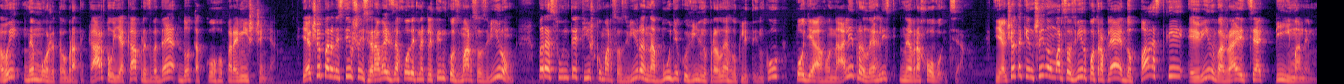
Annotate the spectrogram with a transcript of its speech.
Ви не можете обрати карту, яка призведе до такого переміщення. Якщо перемістившись, гравець заходить на клітинку з марсозвіром, пересуньте фішку марсозвіра на будь-яку вільну прилеглу клітинку, по діагоналі прилеглість не враховується. Якщо таким чином марсозвір потрапляє до пастки, він вважається пійманим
